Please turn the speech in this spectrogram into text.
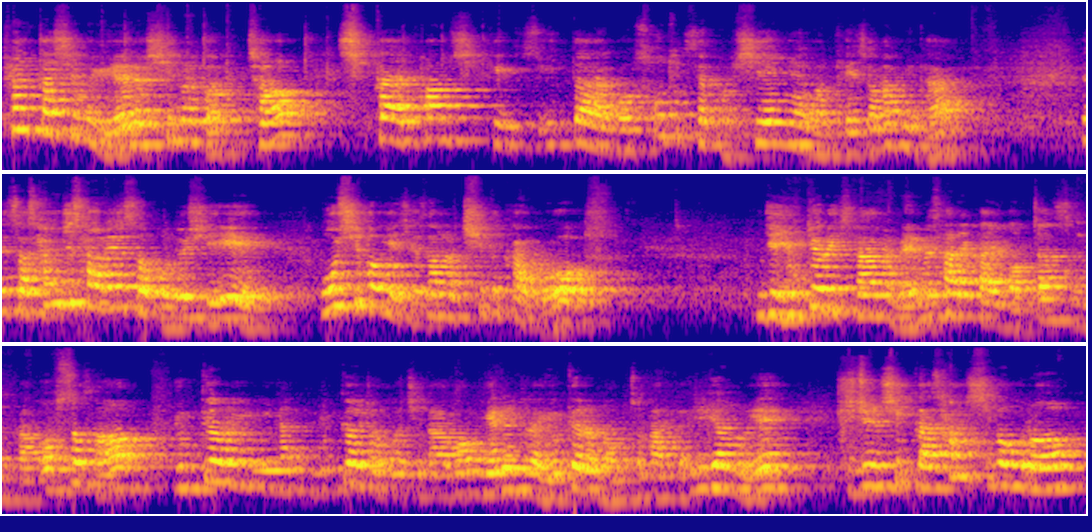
평가심의위원회 심을 거쳐 시가에 포함시킬 수 있다라고 소득세법 시행령을 개정합니다. 그래서 상지 사례에서 보듯이 50억의 재산을 취득하고 이제 6개월이 지나면 매매 사례가액이 없지 않습니까? 없어서 6개월이 6개월 정도 지나고 예를 들어 6개월을 넘쳐 하니까 1년 후에 기준 시가 30억으로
